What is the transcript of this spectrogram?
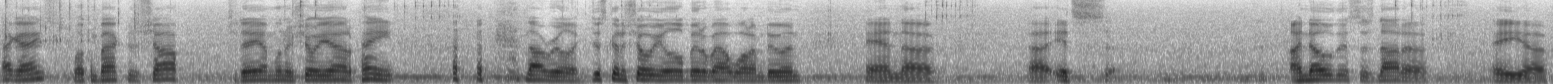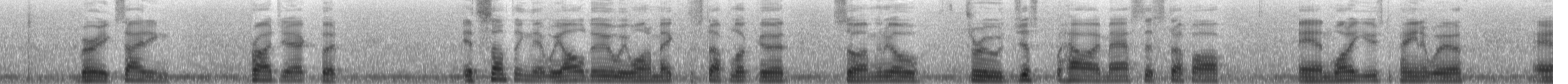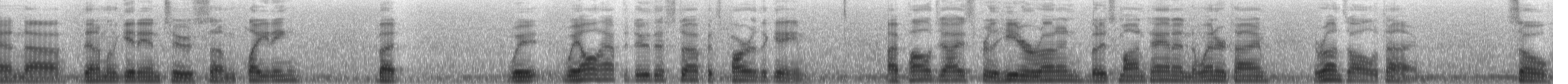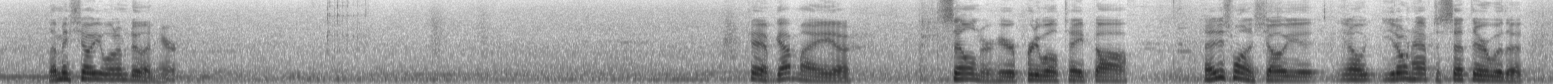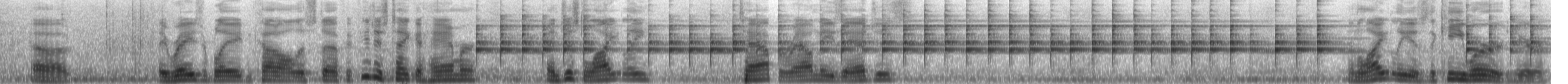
Hi guys, welcome back to the shop. Today I'm going to show you how to paint. Not really, just going to show you a little bit about what I'm doing. And uh, uh, it's, I know this is not a, a uh, very exciting project, but it's something that we all do. We want to make the stuff look good. So I'm going to go through just how I mask this stuff off and what I use to paint it with. And uh, then I'm going to get into some plating. But we, we all have to do this stuff. It's part of the game. I apologize for the heater running, but it's Montana in the winter time. It runs all the time. So let me show you what I'm doing here. Okay, I've got my uh, cylinder here pretty well taped off. I just want to show you, you know, you don't have to sit there with a, uh, a razor blade and cut all this stuff. If you just take a hammer and just lightly tap around these edges, and lightly is the key word here.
